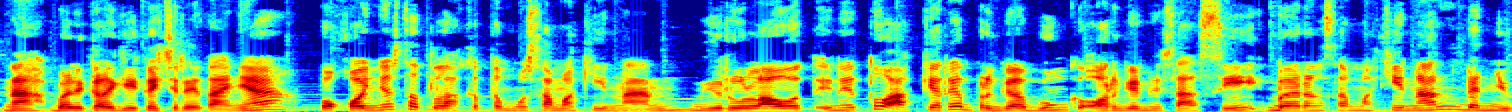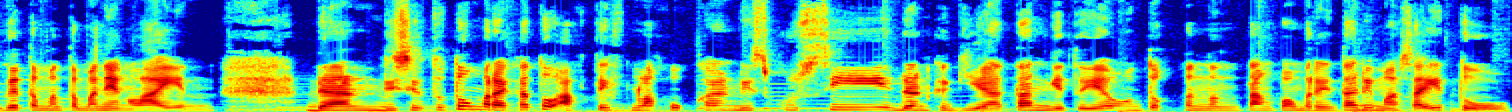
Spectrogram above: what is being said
Nah, balik lagi ke ceritanya, pokoknya setelah ketemu sama Kinan, Biru Laut ini tuh akhirnya bergabung ke organisasi bareng sama Kinan dan juga teman-teman yang lain. Dan di situ tuh mereka tuh aktif melakukan diskusi dan kegiatan gitu ya untuk menentang pemerintah di masa itu.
